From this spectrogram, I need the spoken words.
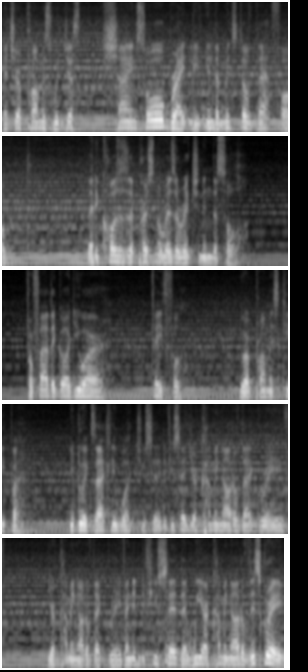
that your promise would just shine so brightly in the midst of that fog that it causes a personal resurrection in the soul. For Father God, you are faithful You are a promise keeper. You do exactly what you said. If you said you're coming out of that grave, you're coming out of that grave. And if you said that we are coming out of this grave,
